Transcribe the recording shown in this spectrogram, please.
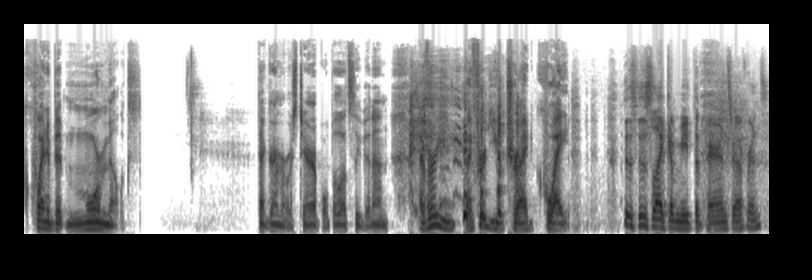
quite a bit more milks. That grammar was terrible, but let's leave it in. I've heard you. I've heard you've tried quite. This is like a meet the parents reference.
